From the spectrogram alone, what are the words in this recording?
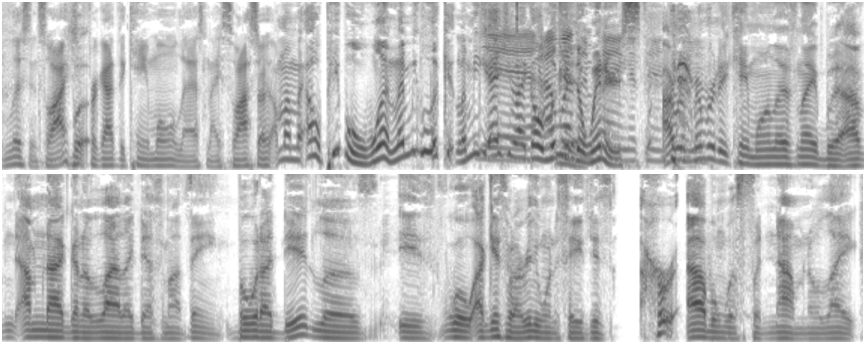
Listen, so I actually But- forgot they came on last night. So I started. I'm like, oh, people won. Let me look at. Let me actually like go I look at the winners. I remember they came on last night, but I'm I'm not gonna lie like that's my thing. But what I did love is well, I guess what I really want to say is just her album was phenomenal. Like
